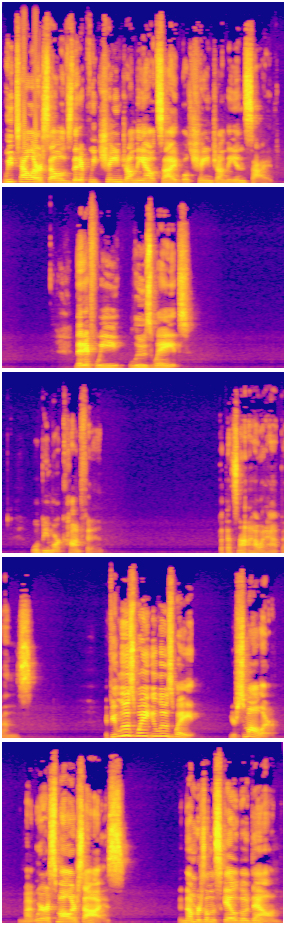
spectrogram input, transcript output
We tell ourselves that if we change on the outside, we'll change on the inside that if we lose weight, we'll be more confident. But that's not how it happens. If you lose weight, you lose weight. You're smaller. You might wear a smaller size. The numbers on the scale go down.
